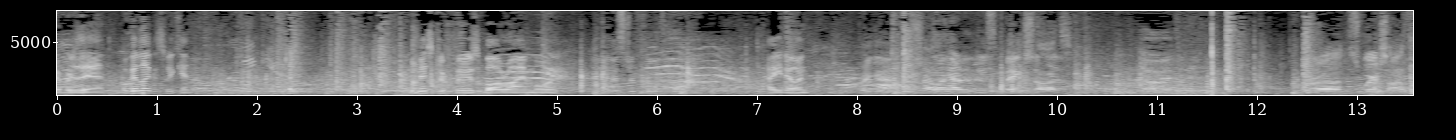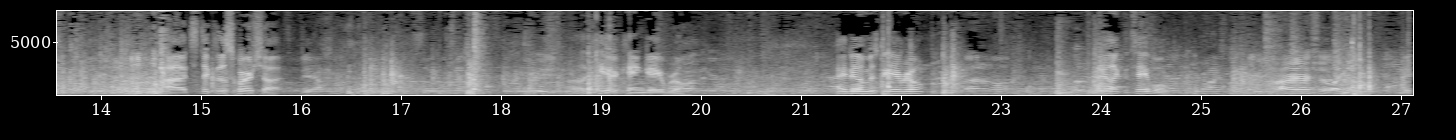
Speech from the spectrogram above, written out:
Represent. Well, good luck this weekend. Thank you. Mr. Foosball Ryan Moore. Mr. Foosball? How you doing? Pretty good. Shall I had to do some bank shots. Or uh, square shots. I'd stick to the square shot. Yeah. Look here, King Gabriel. How you doing, Mr. Gabriel? Not at all. How do you like the table? I actually like it. Do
